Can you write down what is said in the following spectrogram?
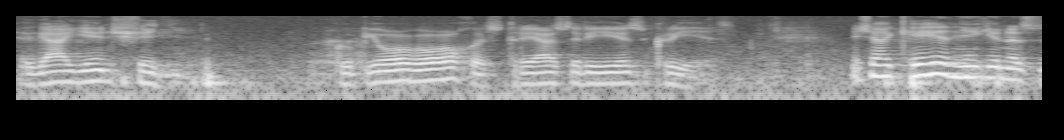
Ik ga je in zin. Kupjogoch is trias Jezus Christus. Ik zei, keer niet in het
